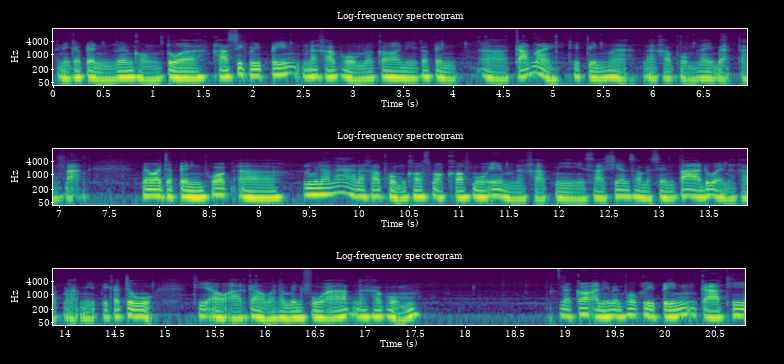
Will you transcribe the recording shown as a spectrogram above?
อันนี้ก็เป็นเรื่องของตัว Classic Reprint นะครับผมแล้วก็อันนี้ก็เป็นอ่าการ์ดใหม่ที่ปริ้นมานะครับผมในแบบต่างๆ ไม่ว่าจะเป็นพวกลูนาร่านะครับผม Cosmos Cosmo M นะครับมี s a c h i a n s a m a c e n t a ด้วยนะครับมีปิกาจูที่เอาอาร์ตเก่ามาทำเป็น Full Art นะครับผม แล้วก็อันนี้เป็นพวกรีปรินต์การ์ดที่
